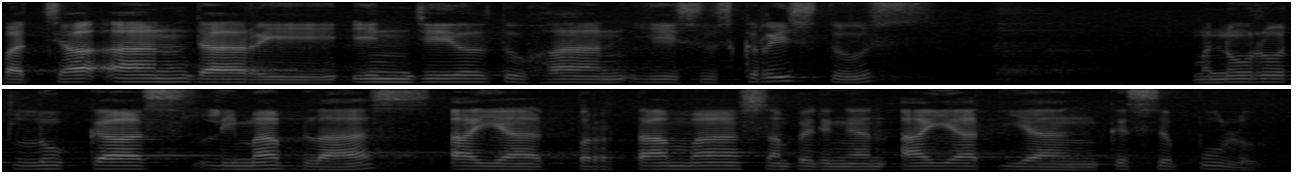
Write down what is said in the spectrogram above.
Bacaan dari Injil Tuhan Yesus Kristus menurut Lukas 15 ayat pertama sampai dengan ayat yang ke-10.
